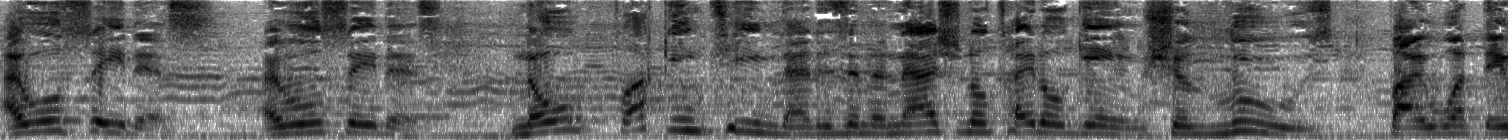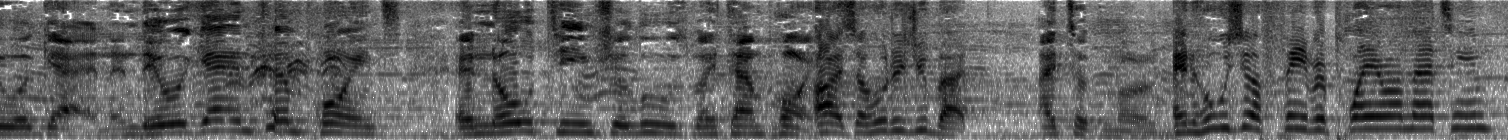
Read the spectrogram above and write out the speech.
I will say this. I will say this. No fucking team that is in a national title game should lose by what they were getting, and they were getting 10 points, and no team should lose by 10 points. All right. So who did you bet? I took Northern. And who's your favorite player on that team?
